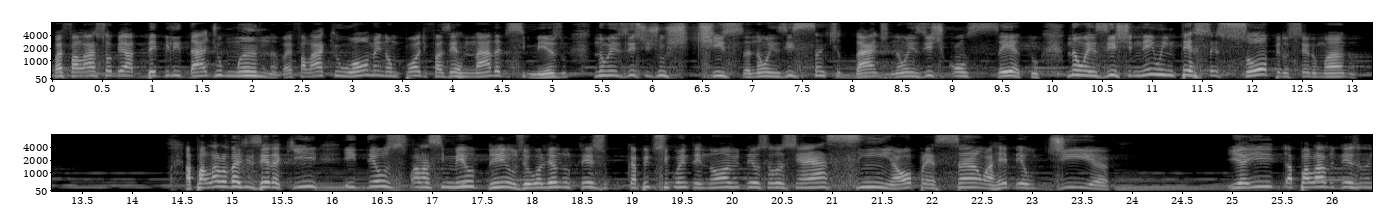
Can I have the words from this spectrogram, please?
vai falar sobre a debilidade humana, vai falar que o homem não pode fazer nada de si mesmo, não existe justiça, não existe santidade, não existe conserto, não existe nenhum intercessor pelo ser humano. A palavra vai dizer aqui, e Deus fala assim: Meu Deus, eu olhando o texto, capítulo 59, Deus falou assim: É assim, a opressão, a rebeldia, e aí a palavra de Deus no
